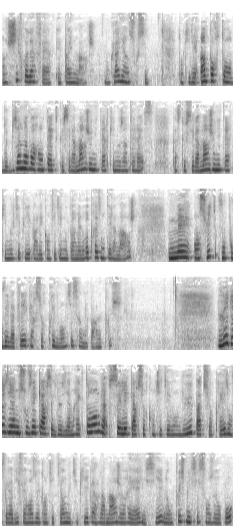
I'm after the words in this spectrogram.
un chiffre d'affaires et pas une marge. Donc là, il y a un souci. Donc il est important de bien avoir en tête que c'est la marge unitaire qui nous intéresse, parce que c'est la marge unitaire qui multipliée par les quantités nous permet de représenter la marge. Mais ensuite, vous pouvez l'appeler écart sur prix de vente si ça vous parle plus. Le deuxième sous-écart, c'est le deuxième rectangle, c'est l'écart sur quantité vendue. Pas de surprise, on fait la différence de quantité en multiplié par la marge réelle ici, donc plus 1600 euros.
